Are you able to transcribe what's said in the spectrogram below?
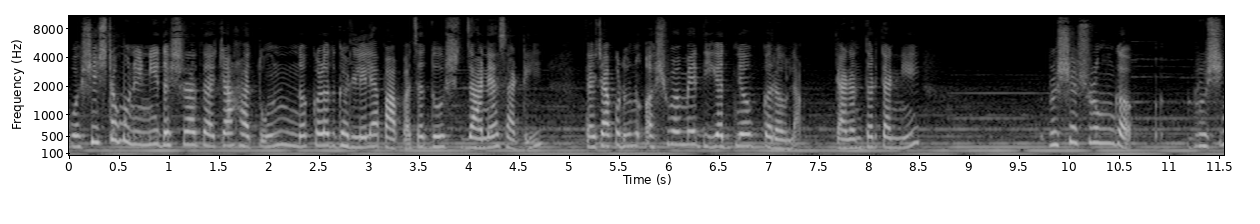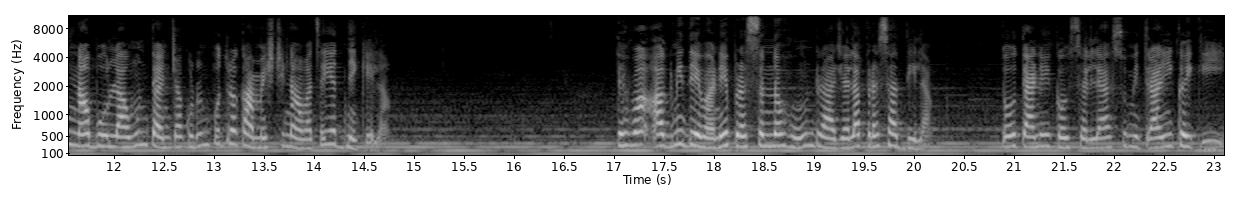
वशिष्ठ मुनींनी दशरथाच्या हातून नकळत घडलेल्या पापाचा दोष जाण्यासाठी त्याच्याकडून अश्वमेध यज्ञ करवला. त्यानंतर त्यांनी ऋषशृंग ऋषींना बोलावून त्यांच्याकडून पुत्र कामेष्टी नावाचा यज्ञ केला. तेव्हा अग्निदेवाने प्रसन्न होऊन राजाला प्रसाद दिला. तो त्याने कौशल्या सुमित्रा आणि कैकी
